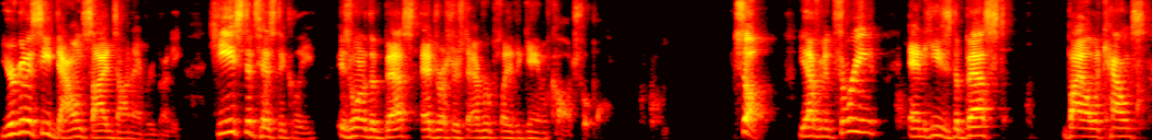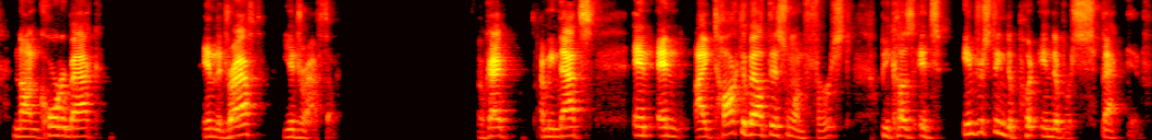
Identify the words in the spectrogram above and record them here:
You're going to see downsides on everybody. He statistically is one of the best edge rushers to ever play the game of college football. So, you have him in three, and he's the best, by all accounts, non quarterback in the draft. You draft him. Okay. I mean, that's, and, and I talked about this one first because it's interesting to put into perspective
